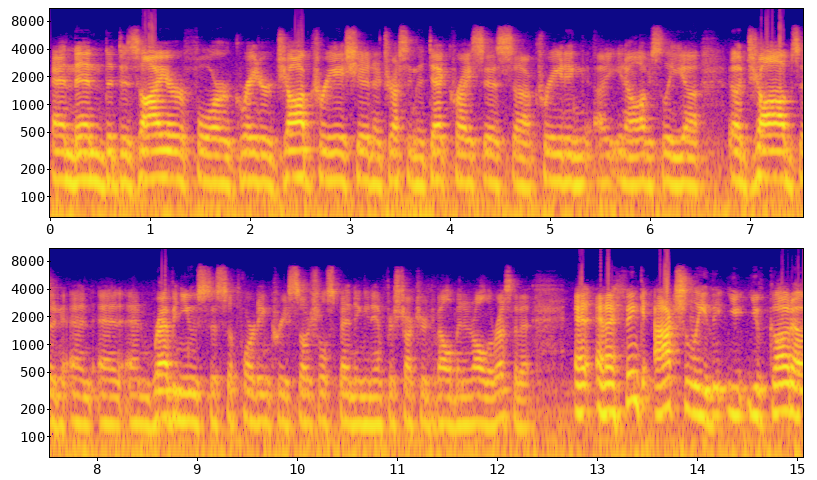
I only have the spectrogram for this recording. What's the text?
and then the desire for greater job creation, addressing the debt crisis, uh, creating, uh, you know, obviously uh, uh, jobs and, and, and, and, revenues to support increased social spending and infrastructure development and all the rest of it. And, and I think actually that you, you've got a,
